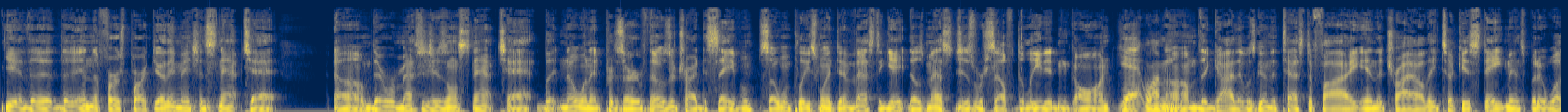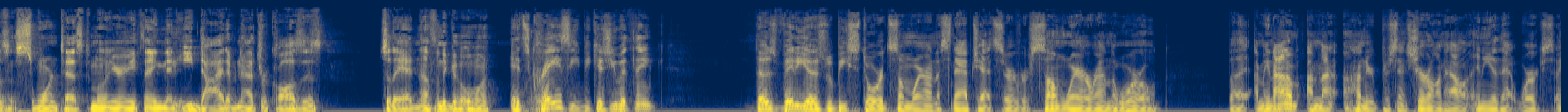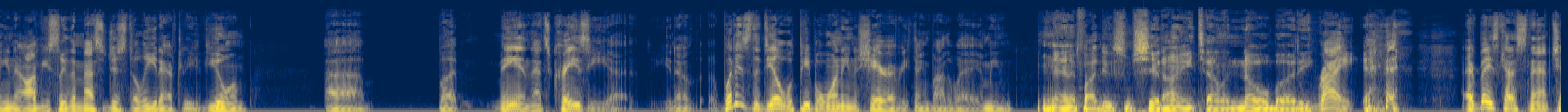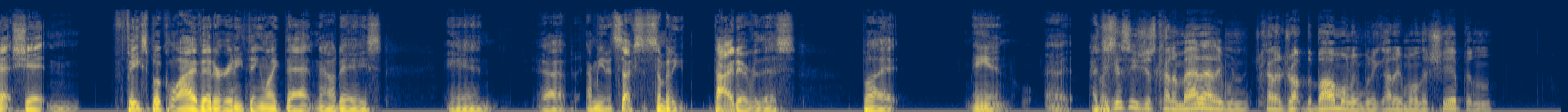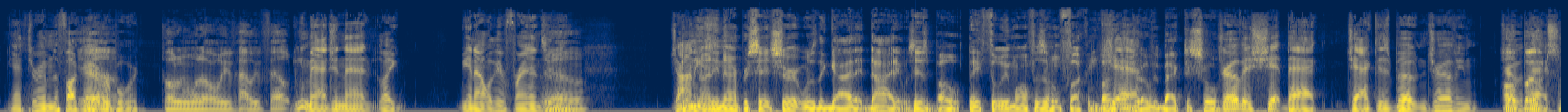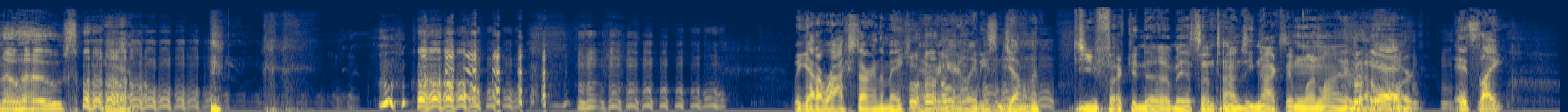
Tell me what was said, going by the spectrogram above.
Yeah, the the in the first part there they mentioned Snapchat. Um, there were messages on Snapchat, but no one had preserved those or tried to save them. So when police went to investigate, those messages were self deleted and gone. yeah. Well, I mean, Um, the guy that was going to testify in the trial, they took his statements, but it wasn't sworn testimony or anything. Then he died of natural causes, so they had nothing to go on. it's crazy because you would think those videos would be stored somewhere on a Snapchat server somewhere around the world. But I mean, I'm I'm not 100 percent sure on how any of that works. You know, obviously the messages delete after you view them. Uh, but man, that's crazy. Uh, you know, what is the deal with people wanting to share everything? By the way, I mean, Man, if I do some shit, I ain't telling nobody. right? Everybody's got a Snapchat shit and Facebook Live it or anything like that nowadays. And uh, I mean, it sucks that somebody died over this, but man, uh, I So I just guess he's just kind of mad at him and kind of dropped the bomb on him when he got him on the ship and yeah threw him the fuck yeah, overboard. Told him what all he, how he felt. Can you imagine that? Like being out with your friends and Yeah. then I'm 99% sure it was the guy that died. It was his boat. They threw him off his own fucking boat Yeah. and drove it back to shore. drove his shit back, jacked his boat, and drove him. Drove all it back. boats, no hose. Yeah. we got a rock star in the making over here, ladies and gentlemen. You fucking know, man. Sometimes he knocks in one liners out Yeah. of the park. it's like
